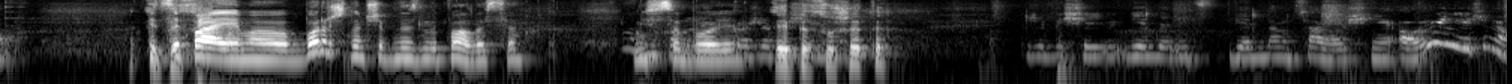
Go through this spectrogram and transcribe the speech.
O. Підсипаємо борошном, щоб не злипалося між No, собою. tylko, І żeby się, підсушити. Żeby się jeden, w jedną całość nie... O, widzisz, no.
